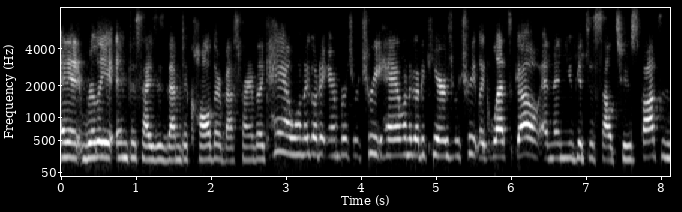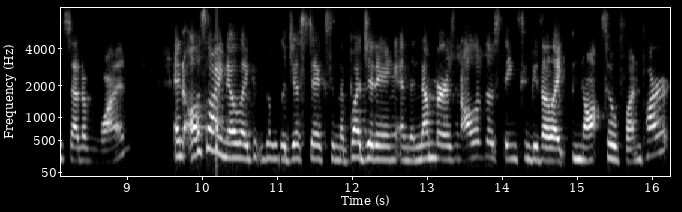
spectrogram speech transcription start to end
And it really emphasizes them to call their best friend and be like, hey, I want to go to Amber's retreat. Hey, I want to go to Kiara's retreat. Like, let's go. And then you get to sell two spots instead of one. And also, I know like the logistics and the budgeting and the numbers and all of those things can be the like not so fun part.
